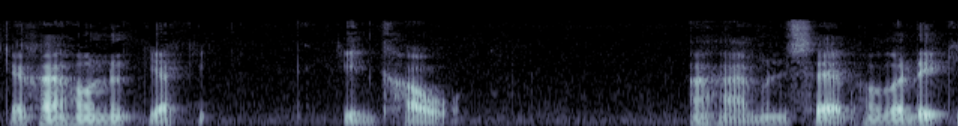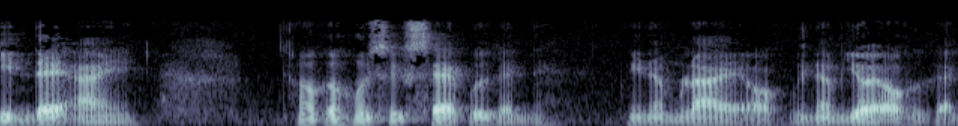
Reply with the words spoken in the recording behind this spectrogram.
แค่ค่เขานึกอยากกินเขาอาหารมันแสบเขาก็ได้กินได้ไอเขาก็หูซึกแสบคือกันเนี่ยมีน้ำลายออกมีน้ำย่อยออกคือกัน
